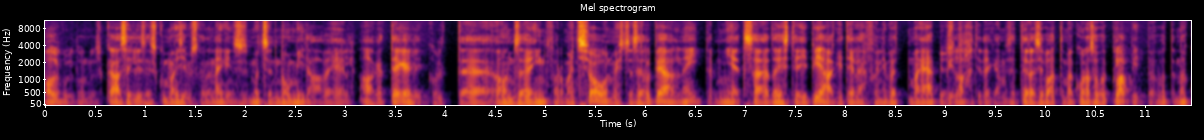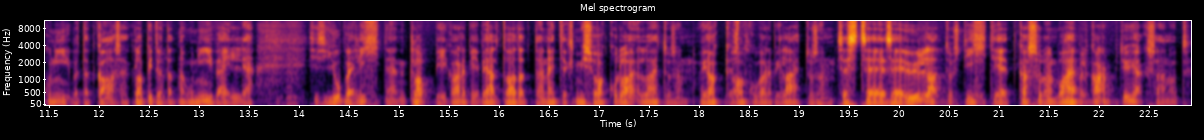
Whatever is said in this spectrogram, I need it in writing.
algul tundus ka sellises, kui ma esimest korda nägin, siis mõtlesin, no mida veel, aga tegelikult äh, on see informatsioon, mis ta seal peal näitab, nii et sa tõesti ei peagi telefoni võtma ja äppi Just. lahti tegema, sealt edasi vaatama, kuna sa klapid võtad nagunii, võtad kaasa, klapid võtad nagunii välja, siis jube lihtne on klapi karbi pealt vaadata näiteks, mis su aku laetus on või aku, akukarbi laetus on, sest see, see üllatus tihti, et kas sul on vahepeal karp tühjaks saanud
